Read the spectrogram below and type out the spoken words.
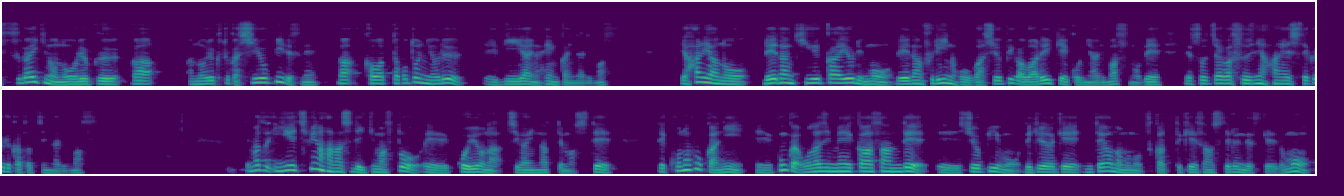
室外機の能力が、能力というか COP ですね、が変わったことによる BI の変化になります。やはりあの冷暖切り替えよりも冷暖フリーの方が COP が悪い傾向にありますので、そちらが数字に反映してくる形になります。でまず EHP の話でいきますと、えこういうような違いになってまして、でこの他に、え今回同じメーカーさんで、え COP もできるだけ似たようなものを使って計算してるんですけれども、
